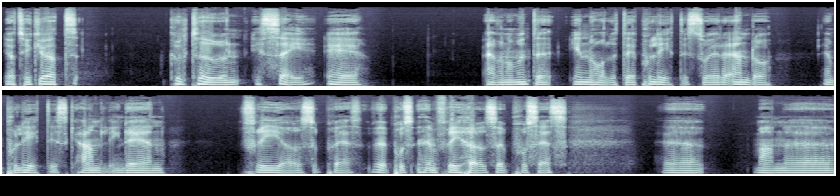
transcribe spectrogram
Jag tycker att kulturen i sig är, även om inte innehållet är politiskt, så är det ändå en politisk handling. Det är en. En frigörelseprocess. Eh, man, eh,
